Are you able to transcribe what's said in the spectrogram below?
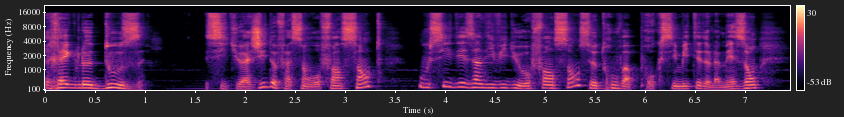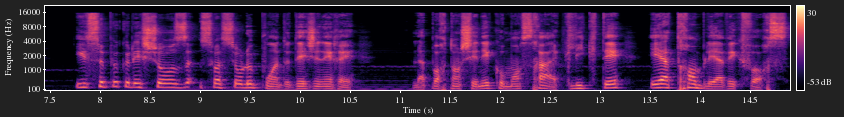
Règle 12. Si tu agis de façon offensante, ou si des individus offensants se trouvent à proximité de la maison, il se peut que les choses soient sur le point de dégénérer. La porte enchaînée commencera à cliqueter et à trembler avec force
